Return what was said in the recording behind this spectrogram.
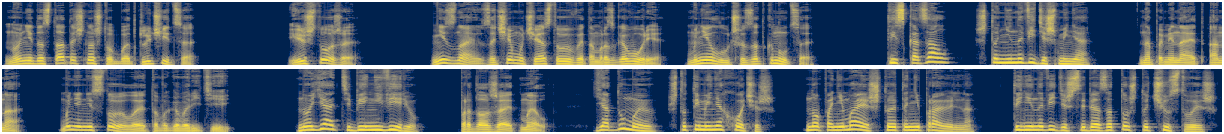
но недостаточно, чтобы отключиться. И что же? Не знаю, зачем участвую в этом разговоре. Мне лучше заткнуться. «Ты сказал, что ненавидишь меня», – напоминает она. Мне не стоило этого говорить ей. «Но я тебе не верю», – продолжает Мел. Я думаю, что ты меня хочешь, но понимаешь, что это неправильно. Ты ненавидишь себя за то, что чувствуешь.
